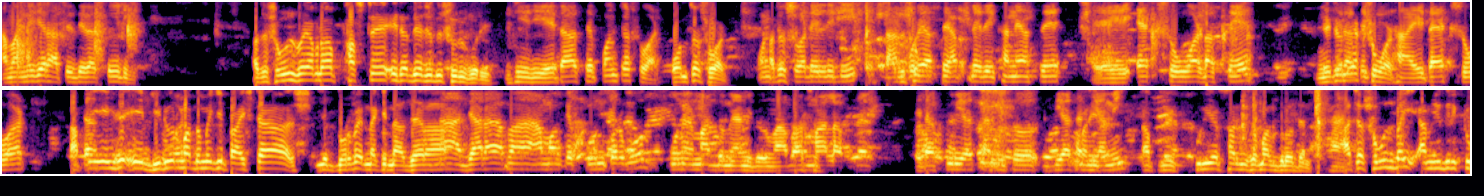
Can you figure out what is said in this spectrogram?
আমার নিজের হাতে যেটা তৈরি আচ্ছা সবুজ ভাই আমরা ফার্স্টে এটা দিয়ে যদি শুরু করি। জি জি এটা আছে পঞ্চাশ ওয়াট। পঞ্চাশ ওয়াট। আচ্ছা ওয়াট এলইডি তারপরে আছে আপনার এখানে আছে একশো ওয়াট আছে। এটা হলো 100 watt? হ্যাঁ এটা একশো ওয়াট। আপনি এই যে এই ভিডিওর মাধ্যমে কি প্রাইসটা ধরবেন নাকি না যারা না যারা আমাকে ফোন করব ফোনের মাধ্যমে আমি ধরবো। আবার মাল আপনার এটা কুরিয়ার সার্ভিসও দিয়া মানে থাকি আমি। আপনি কুরিয়ার মালগুলো দেন। হ্যাঁ। আচ্ছা সবুজ ভাই আমি যদি একটু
